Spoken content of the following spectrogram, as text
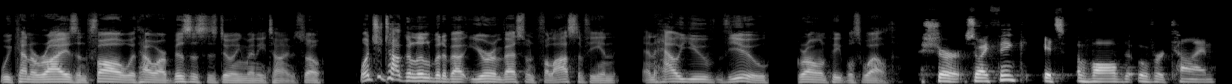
we kind of rise and fall with how our business is doing many times. So why don't you talk a little bit about your investment philosophy and, and how you view growing people's wealth? Sure. So I think it's evolved over time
